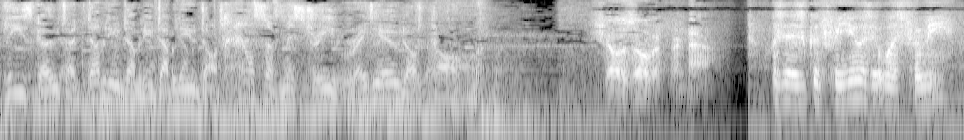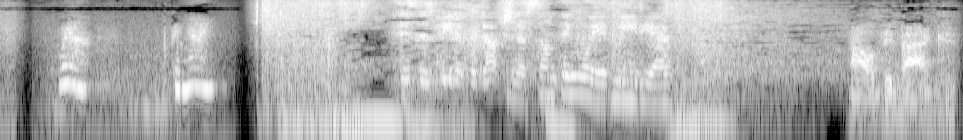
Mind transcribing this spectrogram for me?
please go to www.houseofmysteryradio.com. Show's over for now. Was it as good for you as it was for me? Well, good night. This has been a production of Something Weird Media. I'll be back.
